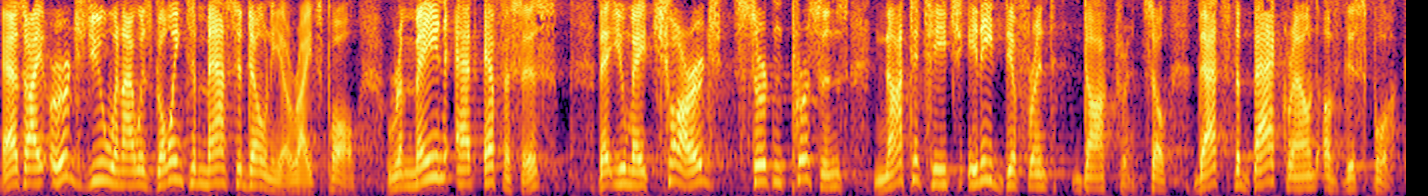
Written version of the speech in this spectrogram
As I urged you when I was going to Macedonia, writes Paul, remain at Ephesus that you may charge certain persons not to teach any different doctrine. So that's the background of this book.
